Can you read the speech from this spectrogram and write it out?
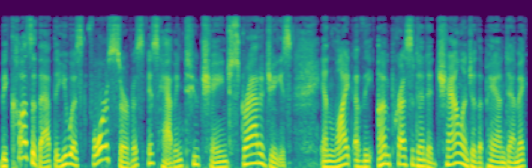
Because of that, the U.S. Forest Service is having to change strategies. In light of the unprecedented challenge of the pandemic,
